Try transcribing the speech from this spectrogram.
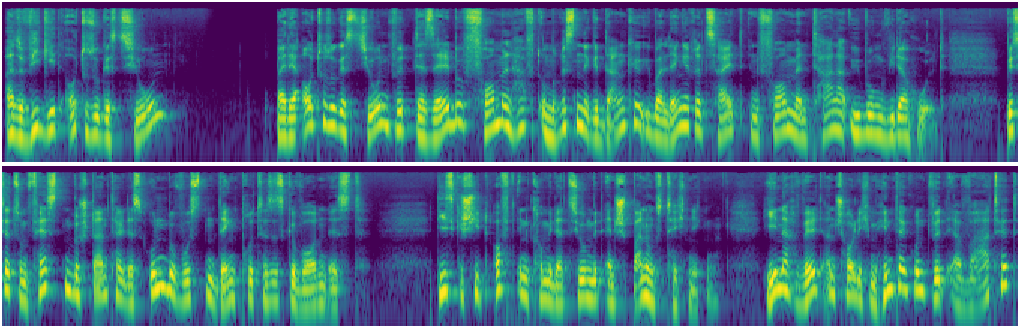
Also, wie geht Autosuggestion? Bei der Autosuggestion wird derselbe formelhaft umrissene Gedanke über längere Zeit in Form mentaler Übungen wiederholt, bis er zum festen Bestandteil des unbewussten Denkprozesses geworden ist. Dies geschieht oft in Kombination mit Entspannungstechniken. Je nach weltanschaulichem Hintergrund wird erwartet,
